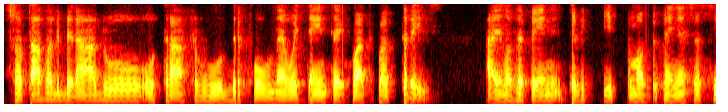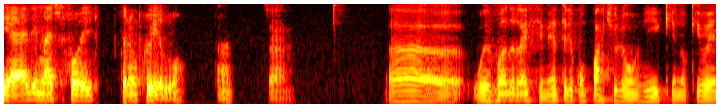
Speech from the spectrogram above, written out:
só estava liberado o, o, tráfego default, né, 80 e 443. Aí uma VPN teve que ir para uma VPN SSL, mas foi tranquilo. Tá. tá. Uh, o Evandro Nascimento ele compartilhou um link no Q&A,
